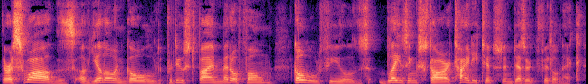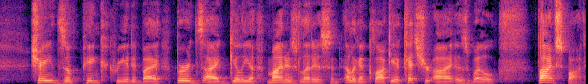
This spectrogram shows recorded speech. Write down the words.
there are swaths of yellow and gold produced by meadow foam, gold fields, blazing star, tidy tips, and desert fiddleneck. Shades of pink created by bird's eye gilia, miner's lettuce, and elegant clarkia catch your eye as well. Five spot,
